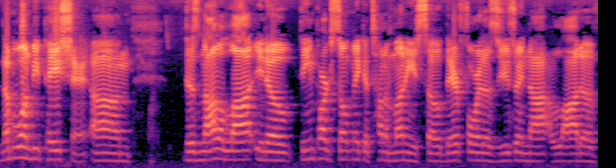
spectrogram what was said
number one, be patient. Um, there's not a lot, you know, theme parks don't make a ton of money, so therefore, there's usually not a lot of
